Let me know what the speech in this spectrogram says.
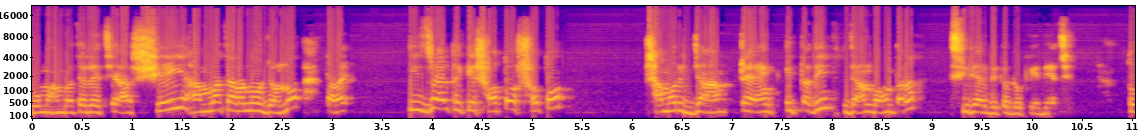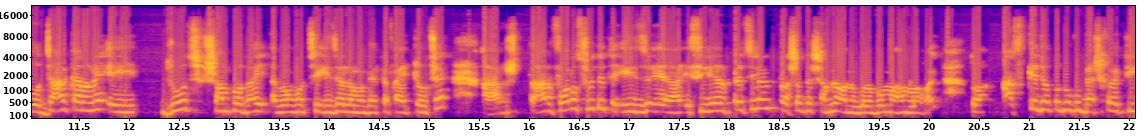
বোমা হামলা চালিয়েছে, আর সেই হামলা চালানোর জন্য তারা ইসরায়েল থেকে শত শত সামরিক যান ট্যাঙ্ক ইত্যাদি যানবাহন তারা সিরিয়ার ভিতর ঢুকিয়ে দিয়েছে। তো যার কারণে এই দ্রুজ সম্প্রদায় এবং হচ্ছে ইসরায়েলের মধ্যে একটা ফাইট চলছে। আর তার ফলশ্রুতিতে এই যে সিরিয়ার প্রেসিডেন্ট প্রাসাদের সামনে অনেকগুলো বোমা হামলা হয়। তো আজকে যতটুকু বেশ কয়েকটি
